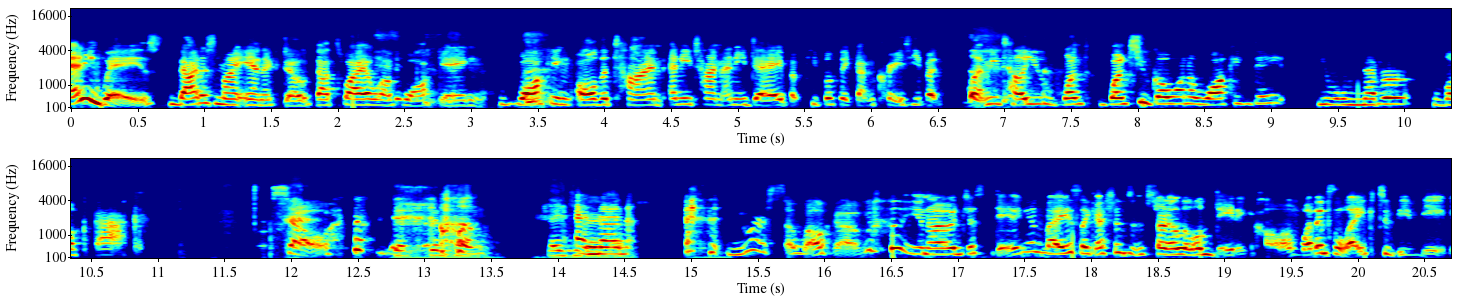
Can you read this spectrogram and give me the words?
Anyways, that is my anecdote. That's why I love walking, walking all the time, anytime, any day. But people think I'm crazy. But let me tell you, once once you go on a walking date, you will never look back. So Good, good point. Um, Thank you. and then much. you are so welcome. you know, just dating advice. Like I should start a little dating column. What it's like to be me.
